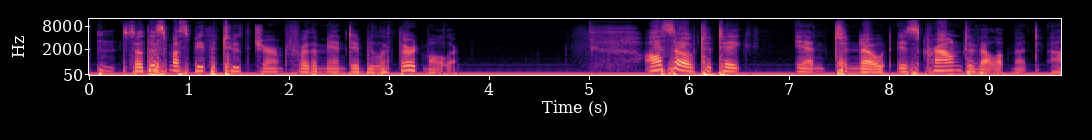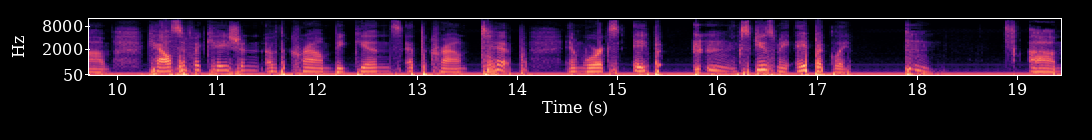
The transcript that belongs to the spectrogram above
so this must be the tooth germ for the mandibular third molar. Also to take in to note is crown development. Um, calcification of the crown begins at the crown tip and works excuse me apically. um,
